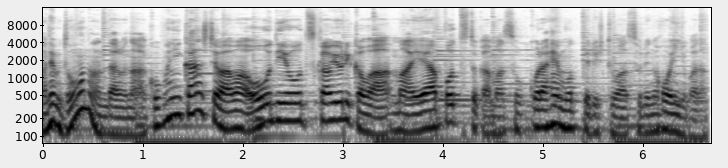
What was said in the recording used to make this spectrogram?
まあ、でもどうなんだろうな。ここに関しては、まあ、オーディオを使うよりかは、まあ、AirPods とか、まあ、そこら辺持ってる人はそれの方いいのかな。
